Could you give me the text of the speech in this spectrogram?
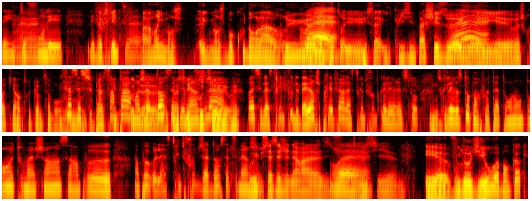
ils te Ouais. font les, les Ouais, frites. Apparemment, ils mangent, ils mangent beaucoup dans la rue. il y a Ouais. pas ils, ça- ils cuisinent pas chez eux. Ouais. ouais, je crois qu'il y a un truc comme ça. Bon, ça, c'est super sympa. food, Moi, euh, j'adore cette énergie-là. c'est. Ouais. Ouais, c'est la street food. Et d'ailleurs, je préfère la street food que les restos. Mm. Parce que les restos, parfois, t'attends longtemps et tout machin. C'est un peu, un peu. La street food, j'adore cette énergie. Oui, puis c'est assez général à l'Asie du Ouais. Aussi. euh. Et euh, vous logiez où à Bangkok?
